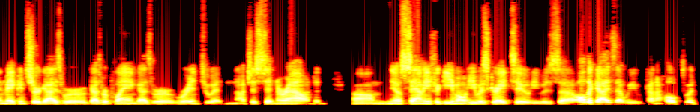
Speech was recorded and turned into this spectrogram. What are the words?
and making sure guys were, guys were playing, guys were, were into it and not just sitting around. And, um, you know, Sammy Fagemo, he was great too. He was, uh, all the guys that we kind of hoped would,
